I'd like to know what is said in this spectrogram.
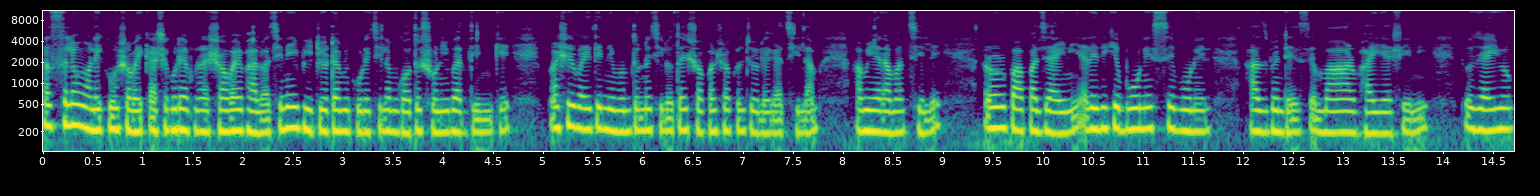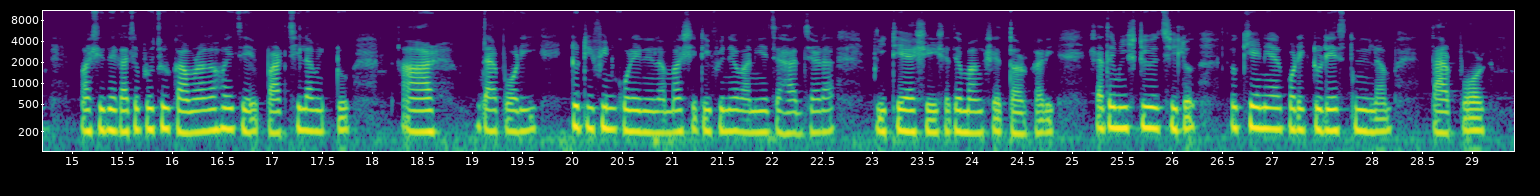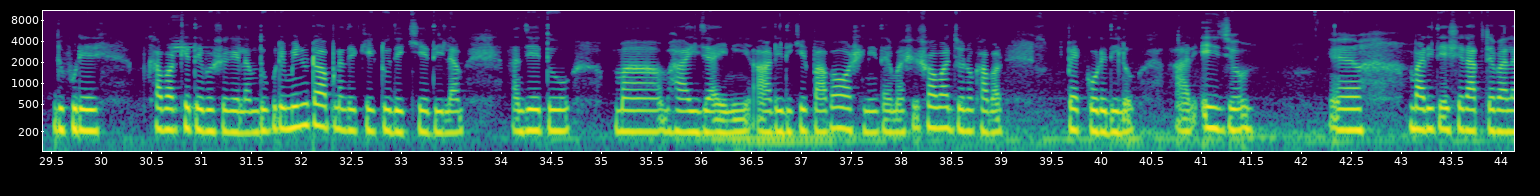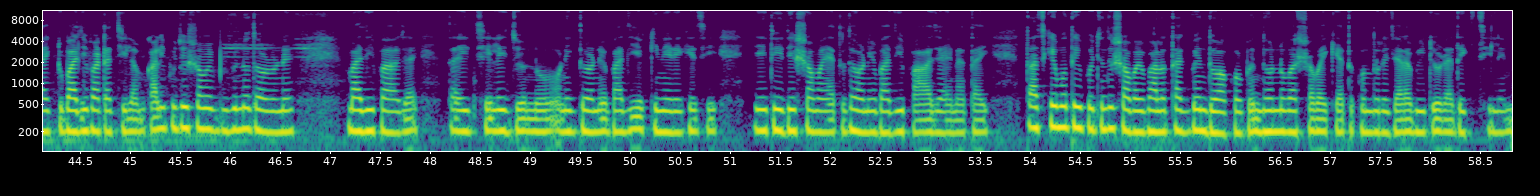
আসসালামু আলাইকুম সবাইকে। আশা করি আপনারা সবাই ভালো আছেন। এই ভিডিওটা আমি করেছিলাম গত শনিবার দিনকে। মাসির বাড়িতে নেমন্তন্ন ছিল, তাই সকাল সকাল চলে গেছিলাম আমি আর আমার ছেলে। আর ওর পাপা যায়নি। আর এদিকে বোন এসছে, বোনের হাজব্যান্ড এসছে, মা আর ভাই আসেনি। তো যাই হোক, মাসিদের কাছে প্রচুর কামরাঙা হয়েছে, পারছিলাম একটু। আর তারপরেই একটু টিফিন করে নিলাম। মাসি টিফিনে বানিয়েছে হাত ঝাড়া পিঠে আর সেই সাথে মাংসের তরকারি। সাথে মিষ্টিও ছিল। তো খেয়ে নেওয়ার পর একটু রেস্ট নিলাম। তারপর দুপুরে খাবার খেতে বসে গেলাম। দুপুরে মেনুটা আপনাদেরকে একটু দেখিয়ে দিলাম। যেহেতু মা, ভাই যায়নি আর এদিকের বাবাও আসেনি, তাই মাসে সবার জন্য খাবার প্যাক করে দিল। আর এই যে বাড়িতে এসে রাত্রেবেলা একটু বাজি ফাটাচ্ছিলাম। কালী পুজোর সময় বিভিন্ন ধরনের বাজি পাওয়া যায়। তাই ছেলের জন্য অনেক ধরনের বাজিও কিনে রেখেছি। যেহেতু ঈদের সময় এত ধরনের বাজি পাওয়া যায় না, তাই। তো আজকের মতো এই পর্যন্ত সবাই ভালো থাকবেন, দোয়া করবেন। ধন্যবাদ সবাইকে এতক্ষণ ধরে যারা ভিডিওটা দেখছিলেন।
